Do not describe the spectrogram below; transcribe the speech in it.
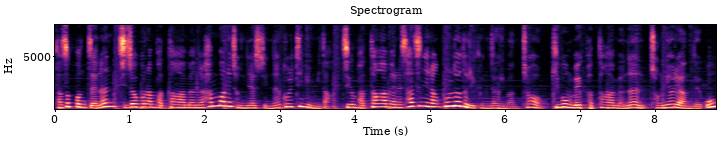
다섯 번째는 지저분한 바탕화면을 한 번에 정리할 수 있는 꿀팁입니다. 지금 바탕화면에 사진이랑 폴더들이 굉장히 많죠? 기본 맥 바탕화면은 정렬이 안 되고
